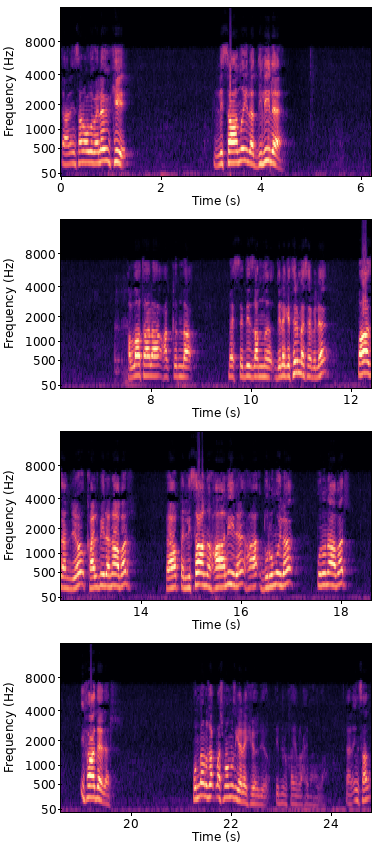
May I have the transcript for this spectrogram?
Yani insanoğlu velev ki lisanıyla, diliyle allah Teala hakkında beslediği zannı dile getirmese bile bazen diyor kalbiyle ne yapar? Veyahut da lisanı haliyle, ha, durumuyla bunu ne yapar? İfade eder. Bundan uzaklaşmamız gerekiyor diyor İbnül Kayyım Rahimahullah. Yani insan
